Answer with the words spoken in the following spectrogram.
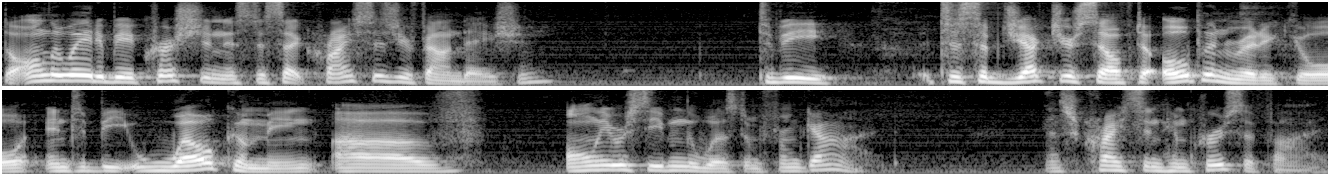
The only way to be a Christian is to set Christ as your foundation, to be to subject yourself to open ridicule and to be welcoming of only receiving the wisdom from God. That's Christ in Him crucified.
